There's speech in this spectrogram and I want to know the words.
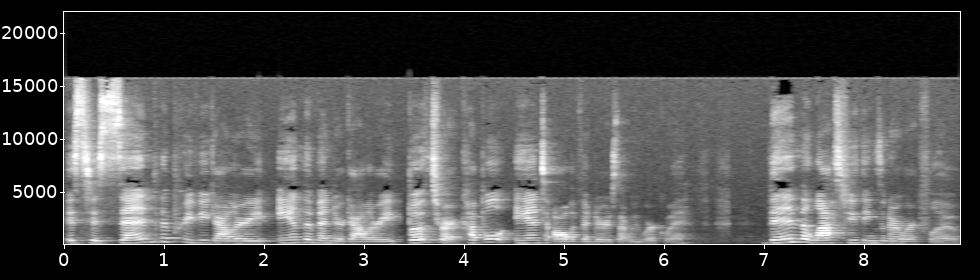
is to send the preview gallery and the vendor gallery, both to our couple and to all the vendors that we work with. Then the last few things in our workflow,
